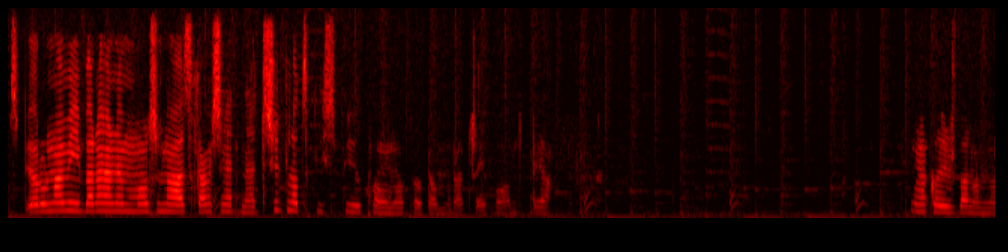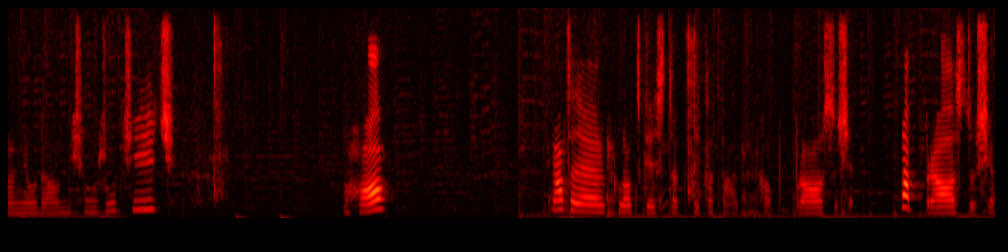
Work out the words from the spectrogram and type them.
Z piorunami i bananem można nawet na trzy klocki z piłką, no to tam raczej wątpię. No jako już banan no, nie udało mi się rzucić. Oho, na te klocki jest taktyka taka, po prostu się, po prostu się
